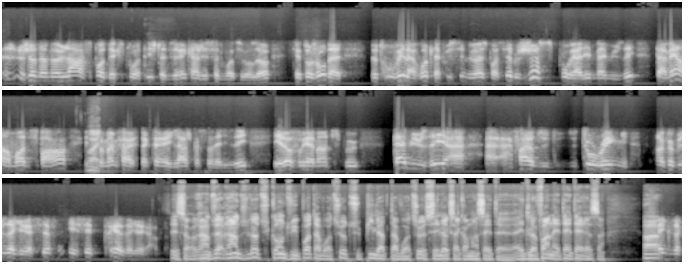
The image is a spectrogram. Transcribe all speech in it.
je ne me lasse pas d'exploiter, je te dirais, quand j'ai cette voiture-là. C'est toujours de, trouver la route la plus sinueuse possible juste pour aller m'amuser. Tu mets en mode sport et tu peux même faire certains réglages personnalisés. Et là, vraiment, tu peux t'amuser à, faire du, touring un peu plus agressif et c'est très agréable. C'est ça. Rendu, rendu là, tu conduis pas ta voiture, tu pilotes ta voiture. C'est là que ça commence à être, être le fun, à être intéressant. Euh, Exactement.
